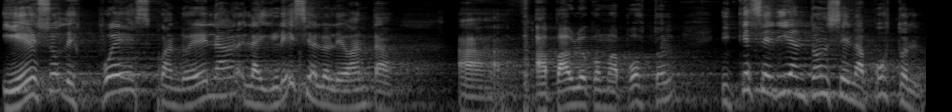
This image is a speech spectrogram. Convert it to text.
Y eso después, cuando él la iglesia lo levanta a, a Pablo como apóstol. ¿Y qué sería entonces el apóstol?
